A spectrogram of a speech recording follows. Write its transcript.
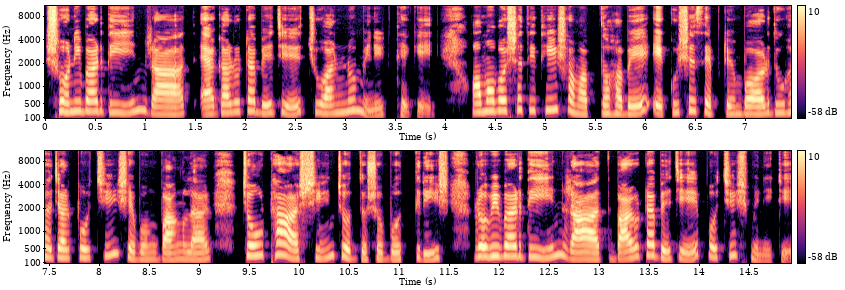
শনিবার দিন রাত এগারোটা বেজে চুয়ান্ন মিনিট থেকে। অমাবস্যা তিথি সমাপ্ত হবে একুশে দু এবং বাংলার চৌঠা আশ্বিন চোদ্দোশো রবিবার দিন রাত বারোটা বেজে পঁচিশ মিনিটে।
